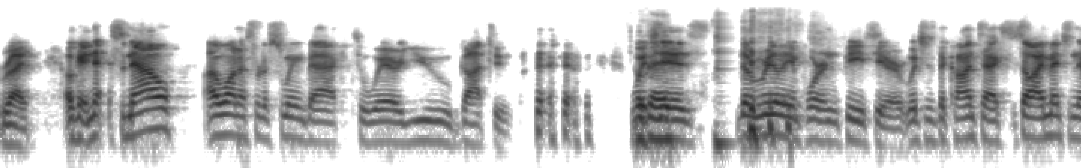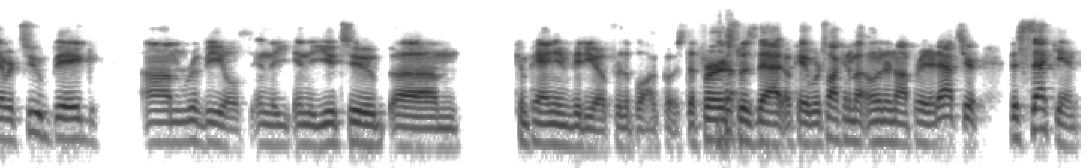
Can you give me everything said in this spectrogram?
Right. Okay. So now I want to sort of swing back to where you got to. which okay. is the really important piece here, which is the context. So I mentioned there were two big um, reveals in the in the YouTube um, companion video for the blog post. The first was that okay, we're talking about owned and operated apps here. The second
